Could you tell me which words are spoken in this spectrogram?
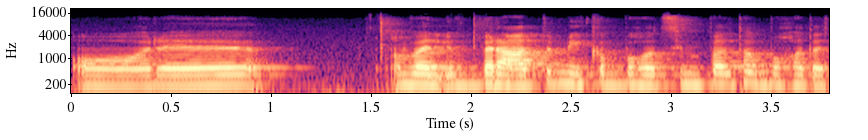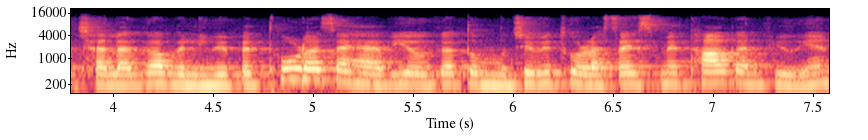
और बारात पे मेकअप बहुत सिंपल था, बहुत अच्छा लगा। वलीमे पे थोड़ा सा हैवी हो गया तो मुझे भी थोड़ा सा इसमें था कन्फ्यूज़न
